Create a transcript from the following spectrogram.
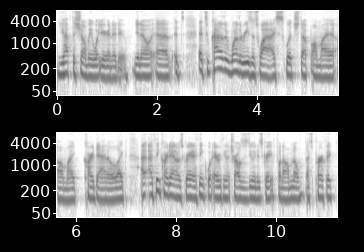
you have to show me what you're going to do. You know, uh, it's it's kind of the, one of the reasons why I switched up on my on my Cardano. Like I, I, think Cardano is great. I think what everything that Charles is doing is great, phenomenal. That's perfect.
